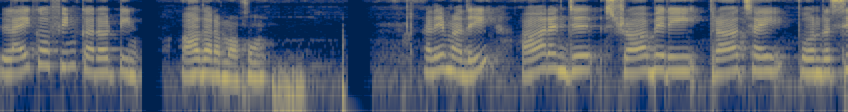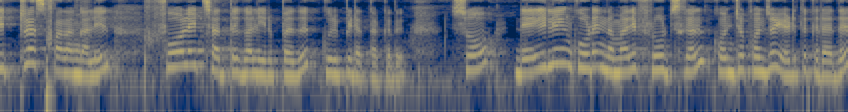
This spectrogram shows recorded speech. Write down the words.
லைகோஃபின் கரோட்டின் ஆதாரமாகும். அதே மாதிரி ஆரஞ்சு ஸ்ட்ராபெரி திராட்சை போன்ற சிட்ரஸ் பழங்களில் ஃபோலைட் சத்துகள் இருப்பது குறிப்பிடத்தக்கது. ஸோ டெய்லியும் கூட இந்த மாதிரி ஃப்ரூட்ஸ்கள் கொஞ்சம் கொஞ்சம் எடுத்துக்கிறது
